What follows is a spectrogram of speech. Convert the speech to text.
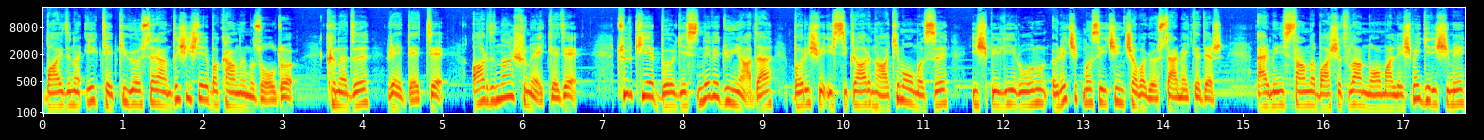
Biden'a ilk tepki gösteren Dışişleri Bakanlığımız oldu. Kınadı, reddetti. Ardından şunu ekledi. Türkiye bölgesinde ve dünyada barış ve istikrarın hakim olması, işbirliği ruhunun öne çıkması için çaba göstermektedir. Ermenistan'la başlatılan normalleşme girişimi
